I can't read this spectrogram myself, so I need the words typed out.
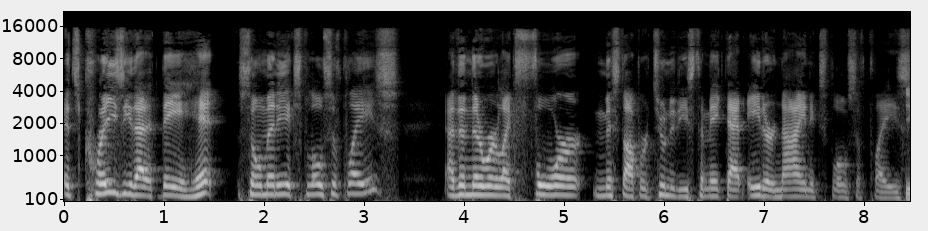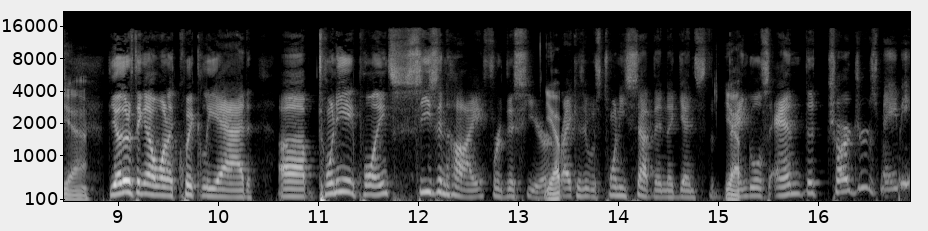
it's crazy that they hit so many explosive plays, and then there were like four missed opportunities to make that eight or nine explosive plays. Yeah. The other thing I want to quickly add: uh, 28 points, season high for this year, Yep. right? Because it was 27 against the Yep. Bengals and the Chargers, maybe.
